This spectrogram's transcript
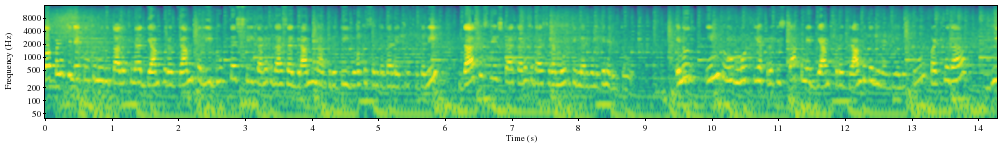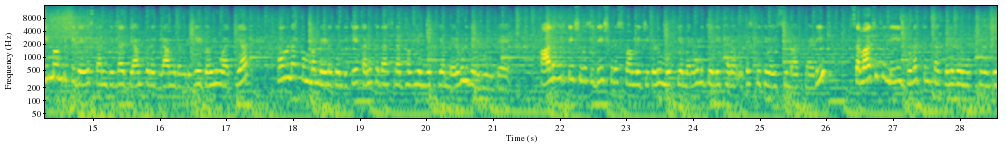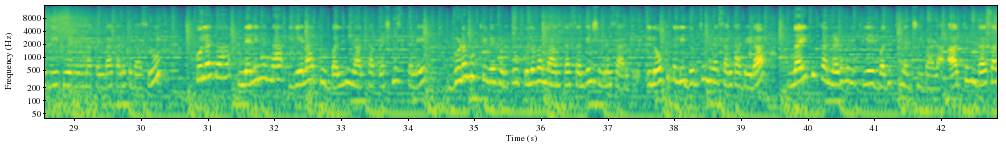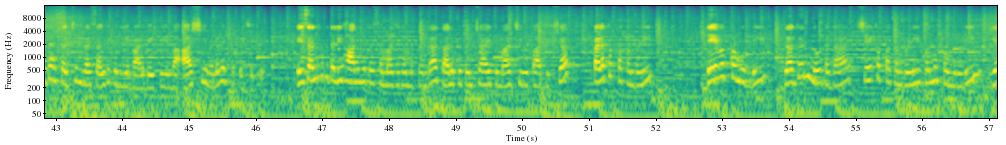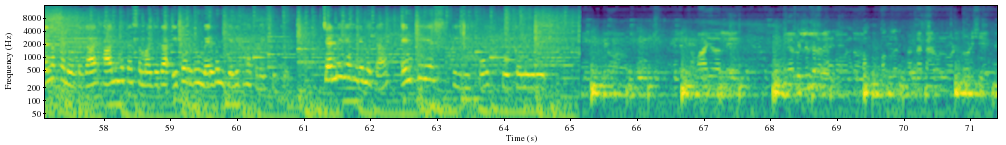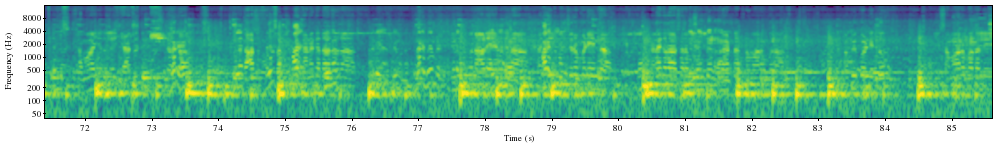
ಕೊಪ್ಪಳ ಜಿಲ್ಲೆ ಕುಕನೂರು ತಾಲೂಕಿನ ದ್ಯಾಂಪುರ ಗ್ರಾಮದಲ್ಲಿ ಭಕ್ತ ಶ್ರೀ ಕನಕದಾಸ ಗ್ರಾಮೀಣಾಭಿವೃದ್ಧಿ ಯುವಕ ಸಂಘದ ನೇತೃತ್ವದಲ್ಲಿ ದಾಸಶ್ರೇಷ್ಠ ಕನಕದಾಸರ ಮೂರ್ತಿ ಮೆರವಣಿಗೆ ನಡೆಯಿತು. ಇನ್ನು, ಇಂದು ಮೂರ್ತಿಯ ಪ್ರತಿಷ್ಠಾಪನೆ ದ್ಯಾಂಪುರ ಗ್ರಾಮದಲ್ಲಿ ನಡೆಯಲಿದ್ದು, ಪಟ್ಟಣದ ಭೀಮಾಂಬಿಕೆ ದೇವಸ್ಥಾನದಿಂದ ದ್ಯಾಂಪುರ ಗ್ರಾಮದವರೆಗೆ ಡೊಳ್ಳುವಾದ್ಯ ಪೂರ್ಣಕುಂಭ ಮೇಳದೊಂದಿಗೆ ಕನಕದಾಸರ ಭವ್ಯ ಮೂರ್ತಿಯ ಮೆರವಣಿಗೆ ನಡೆಯಲಿದೆ. ಆಲವರ್ತಿ ಶಿವಸಿದ್ದೇಶ್ವರ ಸ್ವಾಮೀಜಿಗಳು ಮುಖ್ಯ ಮೆರವಣಿಗೆಯಲ್ಲಿ ಘನ ಉಪಸ್ಥಿತಿ ವಹಿಸಿ ಮಾತನಾಡಿ, ಸಮಾಜದಲ್ಲಿ ಗುಣಕ್ಕಿಂತ ಕುಲವೇ ಮುಖ್ಯವೆಂದು ಬೀಗುವವರನ್ನ ಕಂಡ ಕನಕದಾಸರು, ಕುಲದ ನೆಲೆಯನ್ನ ಏನಾದರೂ ಬಲ್ಲಿರ ಅಂತ ಪ್ರಶ್ನಿಸುತ್ತಲೇ ಗುಣಮುಖ್ಯವೇ ಹೊರತು ಕುಲವಲ್ಲ ಅಂತ ಸಂದೇಶವನ್ನು ಸಾರಿದರು. ಈ ಲೋಕದಲ್ಲಿ ದುರ್ಜನರ ಸಂಘ ಬೇಡ, ನೈತಿಕ ನಡವಳಿಕೆಯೇ ಬದುಕಿನ ಜೀವಾಳ. ಆದ್ದರಿಂದ ಸದಾ ಸಜ್ಜನರ ಸಂಘದಲ್ಲಿಯೇ ಬಾಳಬೇಕು ಎಂಬ ಆಶಯವನ್ನು ವ್ಯಕ್ತಪಡಿಸಿದರು. ಈ ಸಂದರ್ಭದಲ್ಲಿ ಹಾಲುಮತ ಸಮಾಜದ ಮುಖಂಡ, ತಾಲೂಕು ಪಂಚಾಯತ್ ಮಾಜಿ ಉಪಾಧ್ಯಕ್ಷ ಕಳಕಪ್ಪ ಕಂಬಳಿ ದೇವಪ್ಪ ಮುರುಡಿ ಗಗನ್ ನೋಟಗಾರ್ ಶೇಖಪ್ಪ ಕಂಬಳಿ ಹೊನ್ನಪ್ಪ ಮುರುಡಿ ಯಲ್ಲಪ್ಪ ನೋಟಗಾರ್ ಹಾಲುಮತ ಸಮಾಜದ ಇತರರು ಮೆರವಣಿಗೆಯಲ್ಲಿ ಭಾಗವಹಿಸಿದ್ದರು ಚೆನ್ನೈಯ Hiremath NKS TV four Kukanur. ಸಮಾಜದಲ್ಲಿ ಒಂದು ಅಂಧಕಾರವನ್ನು ಒಡೆದೋಡಿಸಿ ಸಮಾಜದಲ್ಲಿ ಜಾಗೃತಿ ಮೂಡಿಸಿದ ದಾಸ ಕನಕದಾಸರ ನಾಳೆ ಎರಡು ದಿನ ಕನಕದಾಸರ ಉದ್ಘಾಟನಾ ಸಮಾರಂಭ ಹಮ್ಮಿಕೊಂಡಿದ್ದು. ಈ ಸಮಾರಂಭದಲ್ಲಿ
